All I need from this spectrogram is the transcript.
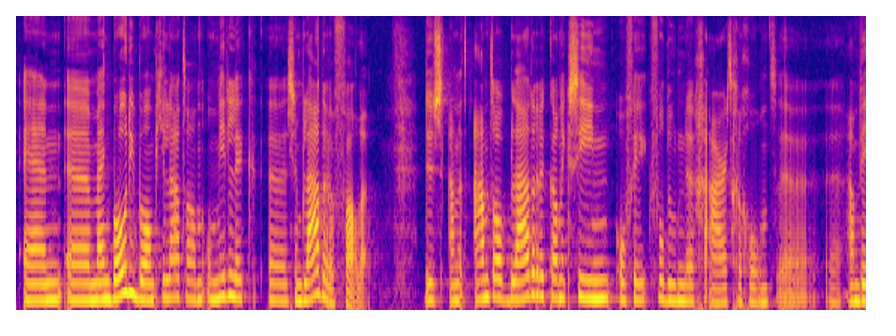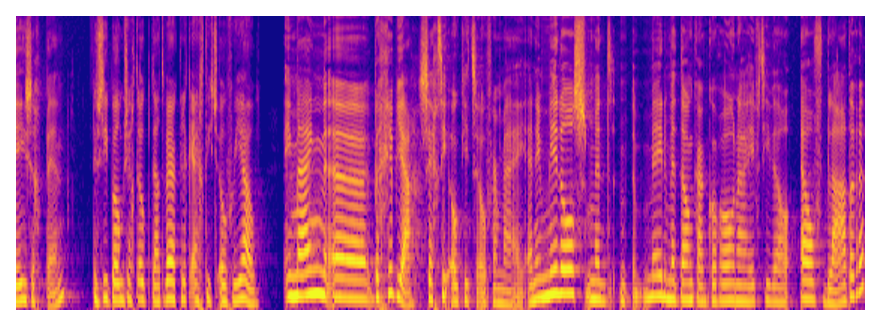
En uh, mijn bodyboompje laat dan onmiddellijk uh, zijn bladeren vallen. Dus aan het aantal bladeren kan ik zien of ik voldoende geaard, gegrond uh, aanwezig ben. Dus die boom zegt ook daadwerkelijk echt iets over jou? In mijn uh, begrip, ja, zegt hij ook iets over mij. En inmiddels, met, mede met dank aan corona, heeft hij wel elf bladeren.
